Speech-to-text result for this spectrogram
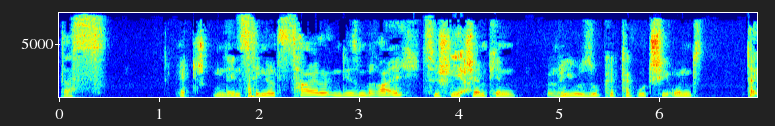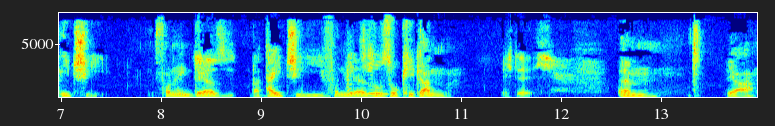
das Match um den Singles-Teil in diesem Bereich zwischen Ja. Champion Ryusuke Taguchi und Taichi von der, oder Taichi von der Suzuki Gun. Richtig. Ähm, ja,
